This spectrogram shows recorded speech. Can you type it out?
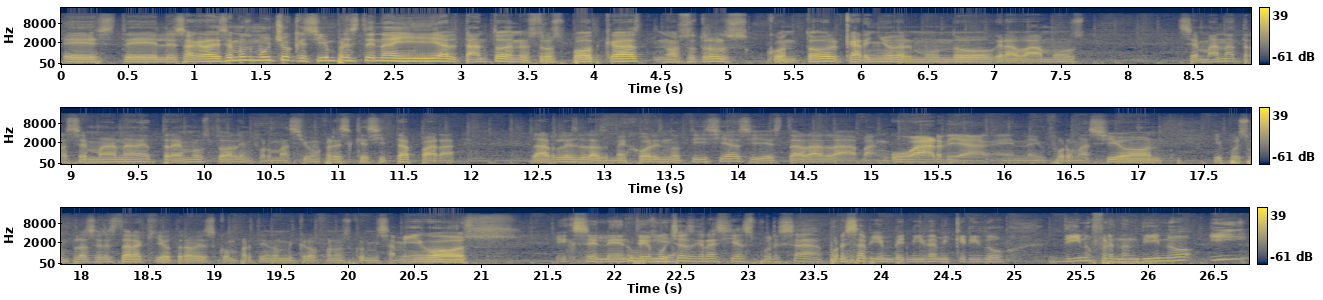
Este, les agradecemos mucho que siempre estén ahí al tanto de nuestros podcasts. Nosotros con todo el cariño del mundo grabamos semana tras semana, traemos toda la información fresquecita para darles las mejores noticias y estar a la vanguardia en la información. Y pues un placer estar aquí otra vez compartiendo micrófonos con mis amigos. Excelente, Oh, yeah. muchas gracias por esa, por esa bienvenida, mi querido Dino Fernandino. Y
